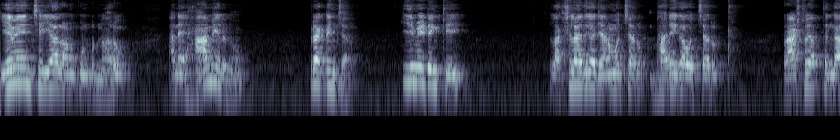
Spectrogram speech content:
ఏమేం చేయాలనుకుంటున్నారు అనే హామీలను ప్రకటించారు. ఈ మీటింగ్కి లక్షలాదిగా జనం వచ్చారు భారీగా వచ్చారు. రాష్ట్ర వ్యాప్తంగా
